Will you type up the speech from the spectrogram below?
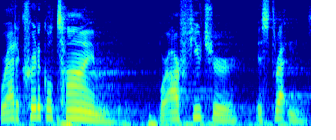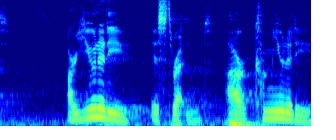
We're at a critical time where our future is threatened, our unity is threatened, our community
